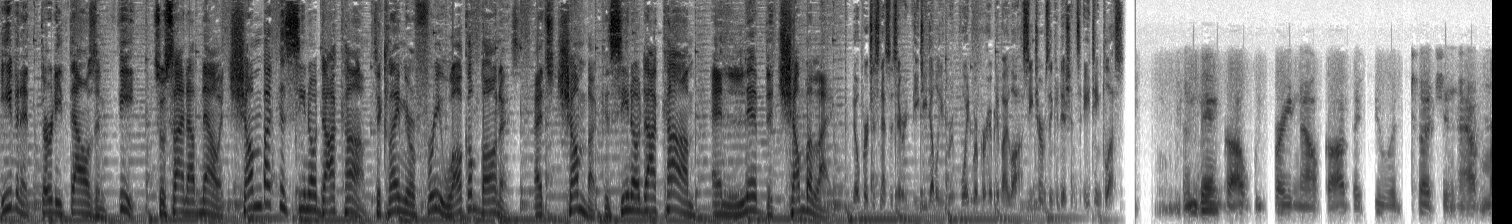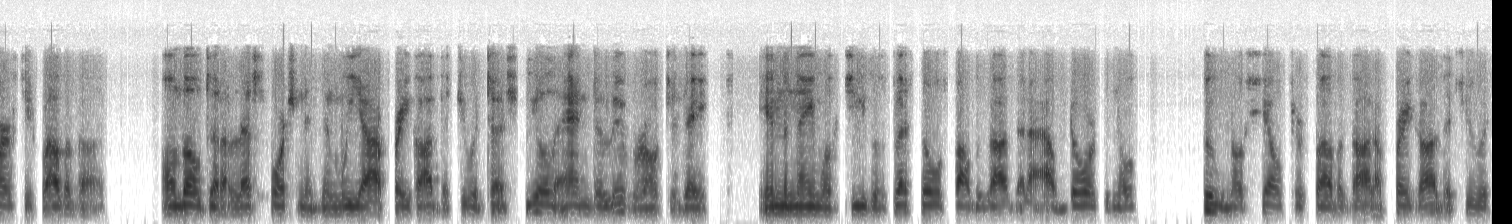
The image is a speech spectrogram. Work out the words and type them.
even at 30,000 feet. So sign up now at chumbacasino.com to claim your free welcome bonus. That's chumbacasino.com and live the Chumba life. No purchase necessary. VGW Group. Void were prohibited by law. See terms and conditions. 18 plus. And then, God, we pray now, God, that you would touch and have mercy, Father God, on those that are less fortunate than we are. Pray, God, that you would touch, heal, and deliver on today in the name of Jesus. Bless those, Father God, that are outdoors and no food, no shelter, Father God. I pray, God, that you would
